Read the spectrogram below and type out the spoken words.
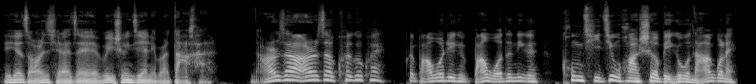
那天早上起来在卫生间里边大喊：“儿子，儿子，快快快，快把我这个把我的那个空气净化设备给我拿过来！”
